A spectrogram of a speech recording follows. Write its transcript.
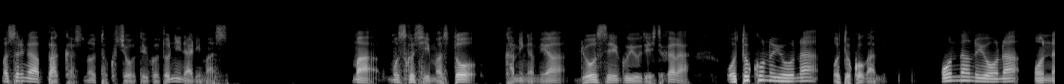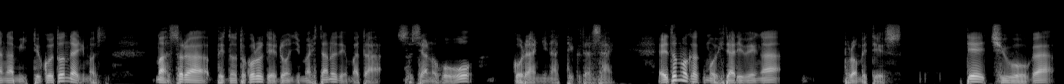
まあ、それがバッカスの特徴ということになります。まあ、もう少し言いますと、神々は両性具有でしたから、男のような男神、女のような女神ということになります。まあ、それは別のところで論じましたので、またそちらの方をご覧になってください。えともかくも左上がプロメテウス、で、中央が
